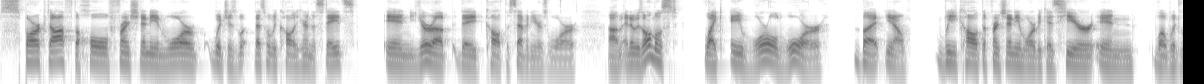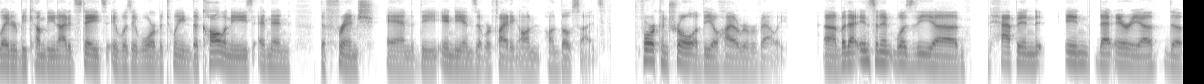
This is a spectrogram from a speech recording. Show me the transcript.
sparked off the whole French and Indian War, which is what that's what we call it here in the states in Europe, they call it the Seven Years War. Um, and it was almost like a world war but you know, we call it the French and Indian War because here in what would later become the United States, it was a war between the colonies and then the French and the Indians that were fighting on on both sides for control of the Ohio River Valley. Uh, but that incident was the uh, happened in that area, the,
